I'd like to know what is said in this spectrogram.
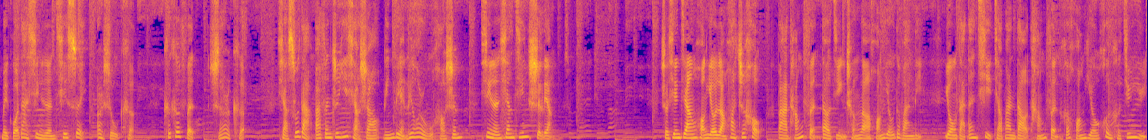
美国大杏仁切碎二十五克、可可粉十二克、小苏打八分之一小勺零点六二五毫升、杏仁香精适量。首先将黄油软化之后，把糖粉倒进盛了黄油的碗里。用打蛋器搅拌到糖粉和黄油混合均匀。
